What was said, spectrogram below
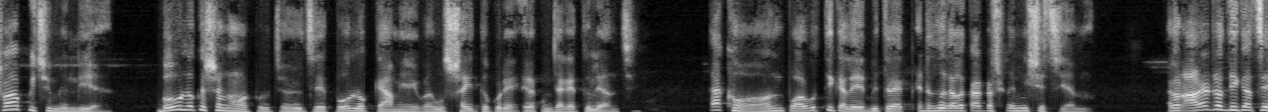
সব কিছু মিলিয়ে বহু লোকের সঙ্গে আমার পরিচয় হয়েছে, বহু লোককে আমি এবার উৎসাহিত করে এরকম জায়গায় তুলে আনছি। এখন পরবর্তীকালে এর ভিতরে এটা তো গেল কার সঙ্গে মিশেছি আমি। এখন আরেকটা দিক আছে,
